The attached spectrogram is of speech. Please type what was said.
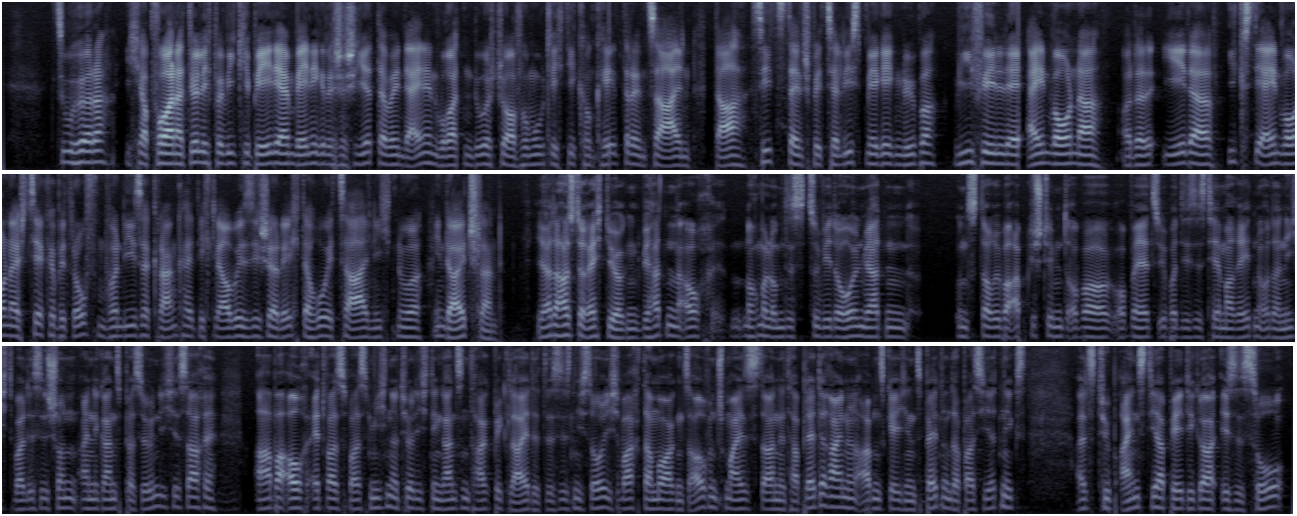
Zuhörer. Ich habe vorher natürlich bei Wikipedia ein wenig recherchiert, aber in deinen Worten, du hast schon vermutlich die konkreteren Zahlen. Da sitzt ein Spezialist mir gegenüber. Wie viele Einwohner oder jeder x-te Einwohner ist circa betroffen von dieser Krankheit? Ich glaube, es ist eine recht eine hohe Zahl, nicht nur in Deutschland. Ja, da hast du recht, Jürgen. Wir hatten auch, nochmal um das zu wiederholen, wir hatten uns darüber abgestimmt, ob, er, ob wir jetzt über dieses Thema reden oder nicht, weil es ist schon eine ganz persönliche Sache, aber auch etwas, was mich natürlich den ganzen Tag begleitet. Es ist nicht so, ich wache da morgens auf und schmeiße da eine Tablette rein und abends gehe ich ins Bett und da passiert nichts. Als Typ-1-Diabetiker ist es so,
